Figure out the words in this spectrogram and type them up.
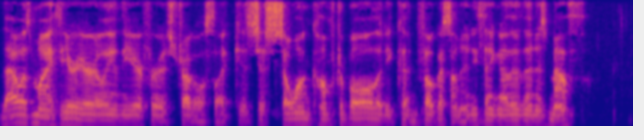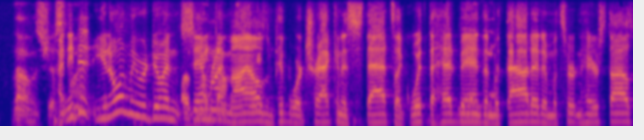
That was my theory early in the year for his struggles. Like it's just so uncomfortable that he couldn't focus on anything other than his mouth. That was just I need my- to. You know when we were doing Samurai. Myles and people were tracking his stats, like with the headband Yeah. and without it, and with certain hairstyles.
